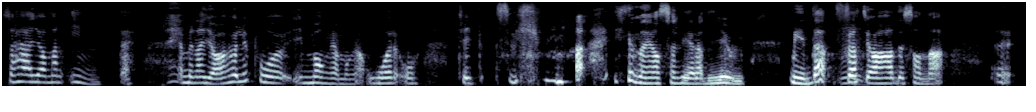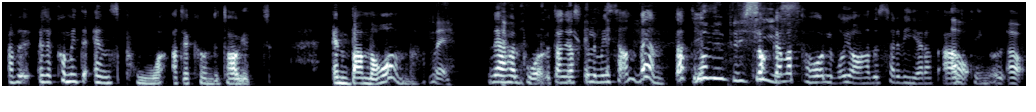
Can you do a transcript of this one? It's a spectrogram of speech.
så här gör man inte. Jag menar, jag höll ju på i många, många år och typ svimma innan jag serverade julmiddag. För Mm. att jag hade sådana... Eh, jag kom inte ens på att jag kunde tagit en banan Nej. När jag höll på. Utan jag skulle minsann vänta tills Ja, klockan var 12 och jag hade serverat allting. Och, Ja,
